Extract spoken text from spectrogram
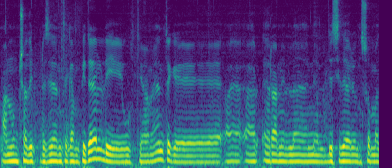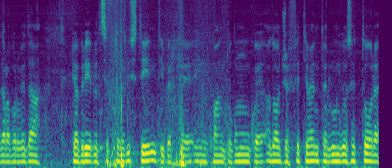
annunciato il Presidente Campitelli ultimamente, che eh, era nel, nel desiderio insomma, della proprietà riaprire il settore distinti, perché in quanto comunque ad oggi effettivamente è l'unico settore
